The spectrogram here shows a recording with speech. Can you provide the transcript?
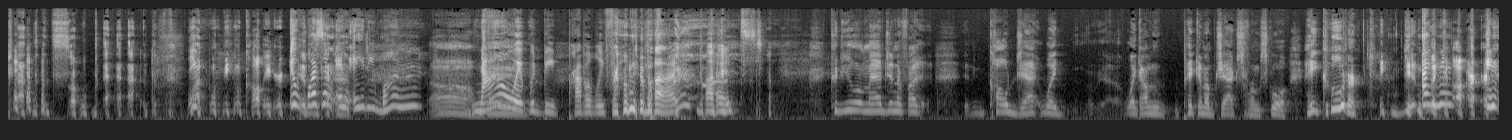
God, That's so bad. Why would you call your It wasn't in 81. Oh, Now babe. it would be probably frowned upon, but Could you imagine if I called Jack like like I'm picking up Jax from school? Hey, Cooter, get in I the mean, car. in,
